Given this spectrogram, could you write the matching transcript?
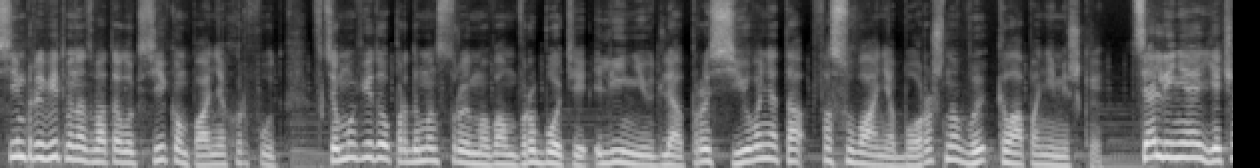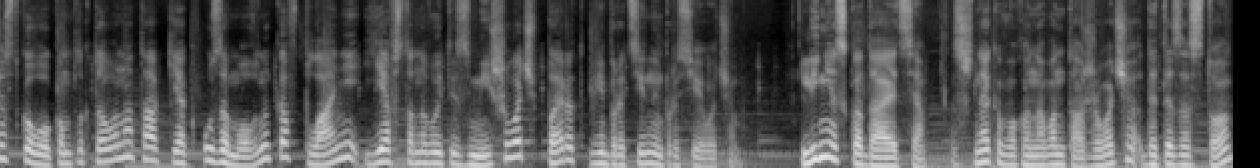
Всім привіт! Мене звати Олексій, компанія Хорфуд. В цьому відео продемонструємо вам в роботі лінію для просіювання та фасування борошна в клапані мішки. Ця лінія є частково укомплектована, так як у замовника в плані є встановити змішувач перед вібраційним просіювачем. Лінія складається з шнекового навантажувача DTZ-100,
